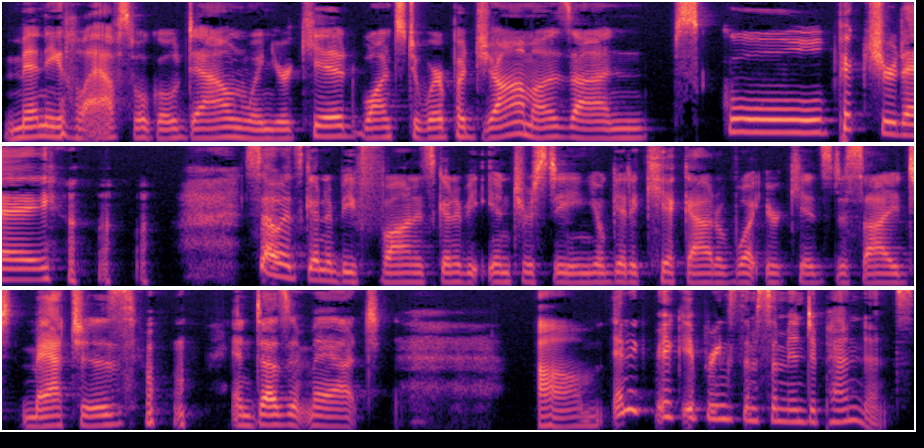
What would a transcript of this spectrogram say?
Many laughs will go down when your kid wants to wear pajamas on school picture day. So it's going to be fun. It's going to be interesting. You'll get a kick out of what your kids decide matches and doesn't match. Um, and it, it, it brings them some independence.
